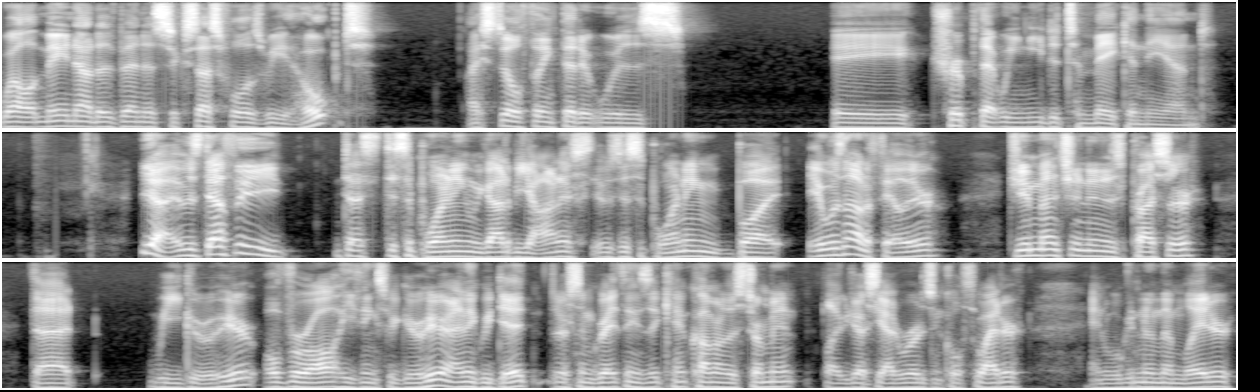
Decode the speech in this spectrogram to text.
while it may not have been as successful as we hoped. I still think that it was a trip that we needed to make in the end. Yeah, it was definitely dis- disappointing. We got to be honest. It was disappointing, but it was not a failure. Jim mentioned in his presser that we grew here. Overall, he thinks we grew here. I think we did. There's some great things that came come out of this tournament, like Jesse Edwards and Cole Swider, and we'll get into them later.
